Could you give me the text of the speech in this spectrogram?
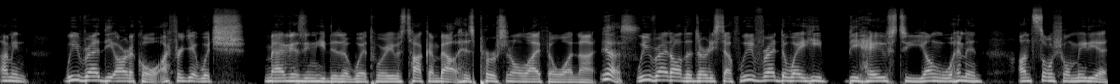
I mean, we read the article. I forget which magazine he did it with, where he was talking about his personal life and whatnot. Yes. We read all the dirty stuff. We've read the way he behaves to young women on social media,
